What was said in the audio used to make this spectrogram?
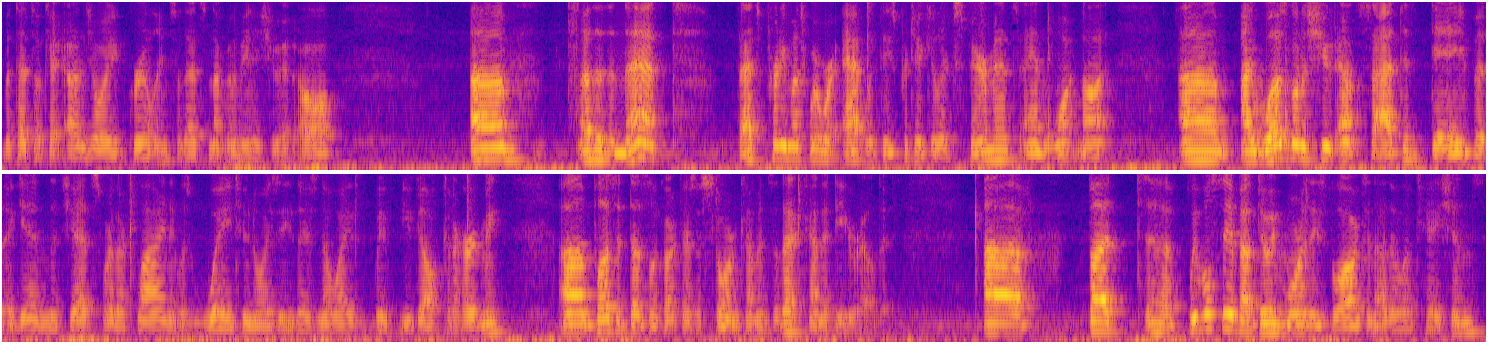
but that's okay. I enjoy grilling, so that's not going to be an issue at all. Um, other than that, that's pretty much where we're at with these particular experiments and whatnot. Um, I was going to shoot outside today, but again, the jets where they're flying, it was way too noisy. There's no way we, you all could have heard me. Um, plus, it does look like there's a storm coming, so that kind of derailed it. Uh, but uh, we will see about doing more of these vlogs in other locations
